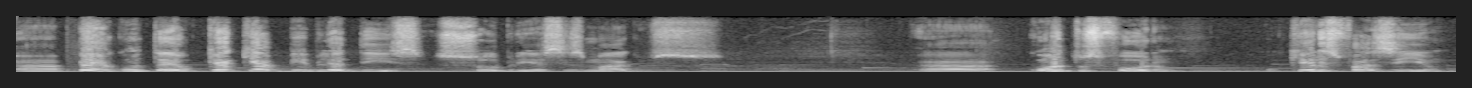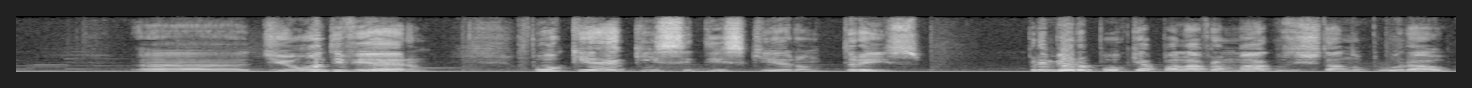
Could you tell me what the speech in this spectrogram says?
a pergunta é: o que é que a Bíblia diz sobre esses magos? Ah, quantos foram? O que eles faziam? Ah, de onde vieram? Por que é que se diz que eram três? Primeiro, porque a palavra magos está no plural.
